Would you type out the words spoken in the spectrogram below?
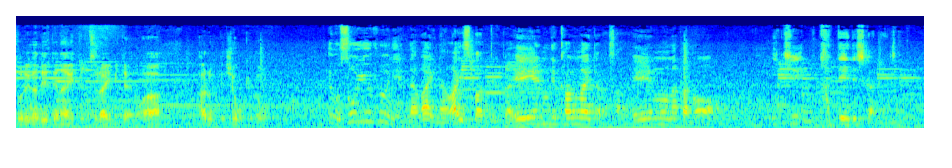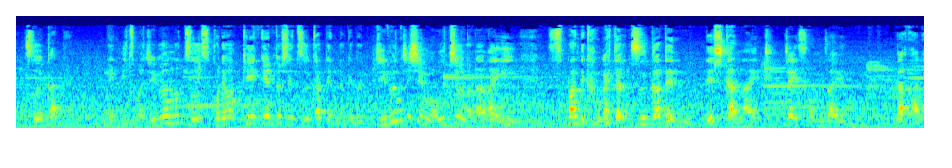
それが出てないと辛いみたいのはあるんでしょうけどでもそういうふうに長い長いスパンっていうか永遠で考えたらさ永遠の中の一過程でしかないじゃん。通過点。でいつも自分の通これは経験として通過点だけど自分自身も宇宙の長いスパンで考えたら通過点でしかない。ちっちゃい存在だから、うん、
